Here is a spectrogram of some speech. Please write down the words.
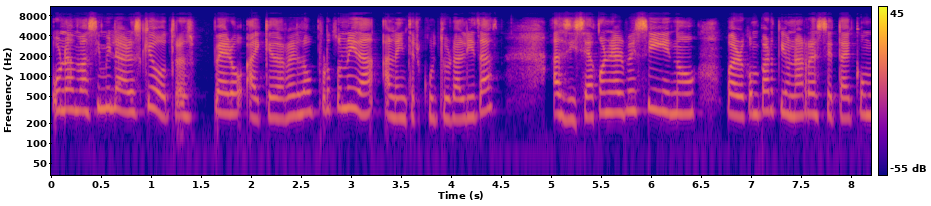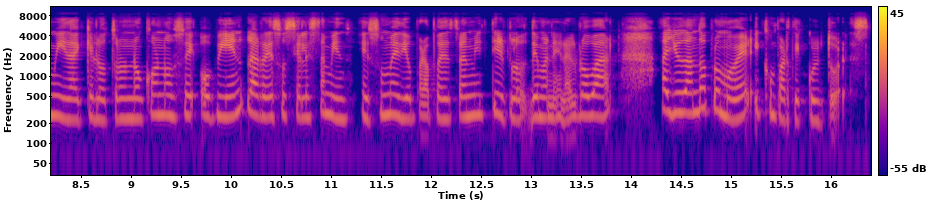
unas más similares que otras, pero hay que darle la oportunidad a la interculturalidad, así sea con el vecino, poder compartir una receta de comida que el otro no conoce, o bien las redes sociales también es un medio para poder transmitirlo de manera global, ayudando a promover y compartir culturas.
